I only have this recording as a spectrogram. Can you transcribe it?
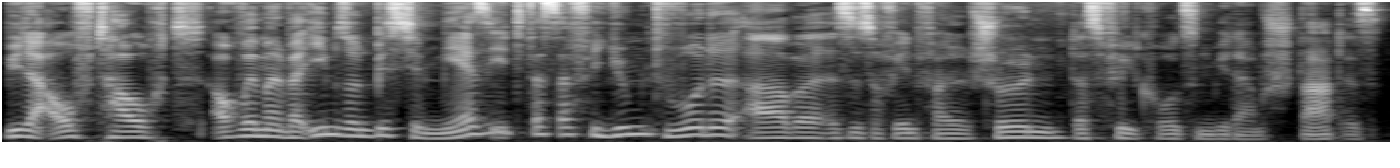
wieder auftaucht. Auch wenn man bei ihm so ein bisschen mehr sieht, dass er verjüngt wurde, aber es ist auf jeden Fall schön, dass Phil Coulson wieder am Start ist.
